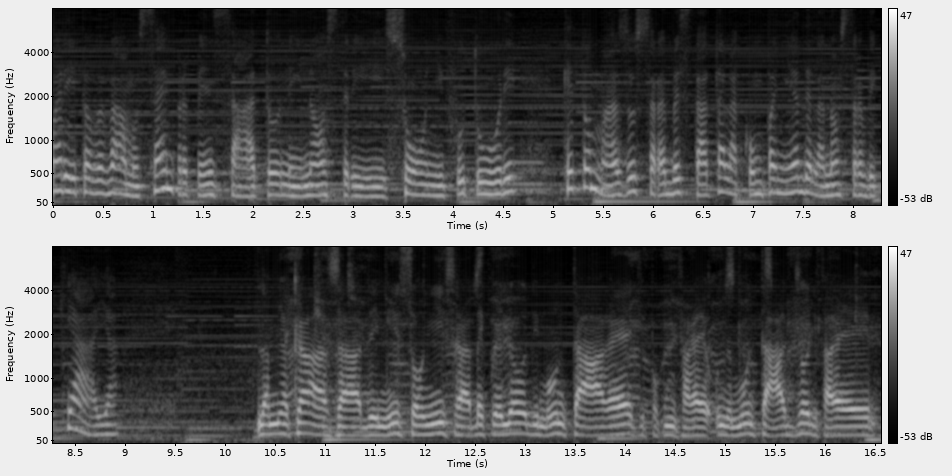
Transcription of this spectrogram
marito avevamo sempre pensato nei nostri sogni futuri che Tommaso sarebbe stata la compagnia della nostra vecchiaia. La mia casa dei miei sogni sarebbe quello di montare, tipo come fare un montaggio, di fare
